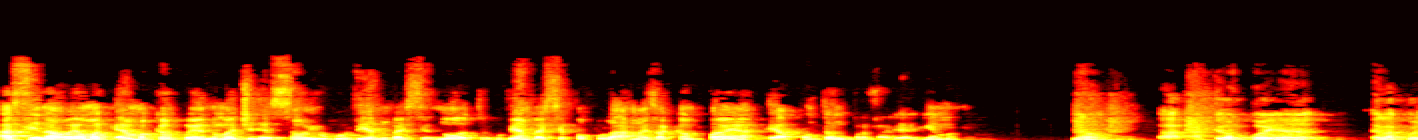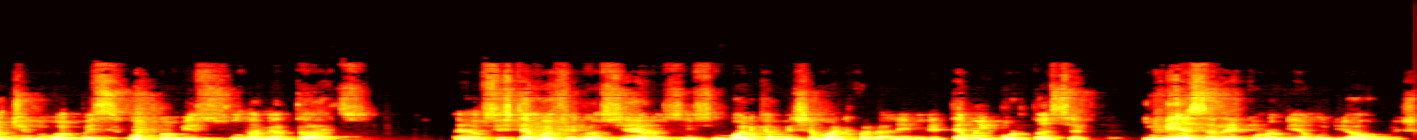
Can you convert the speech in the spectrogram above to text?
Afinal, é uma, é uma campanha numa direção e o governo vai ser noutra? O governo vai ser popular, mas a campanha é apontando para Faria Lima? Não. A, a, campanha ela continua com esses compromissos fundamentais. É, o sistema financeiro, assim, simbolicamente chamado de Faria Lima, ele tem uma importância imensa na economia mundial hoje.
